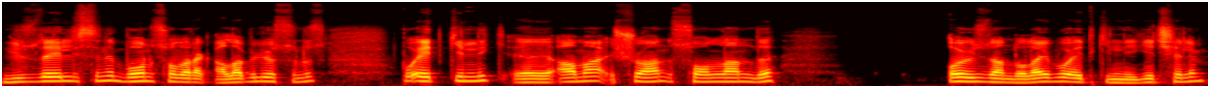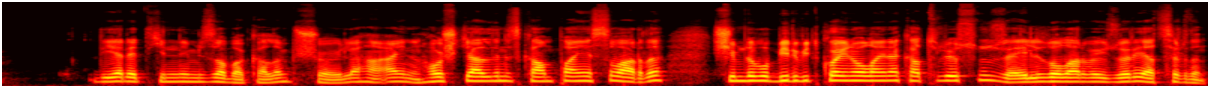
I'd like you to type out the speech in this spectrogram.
%50'sini bonus olarak alabiliyorsunuz. Bu etkinlik ama şu an sonlandı. O yüzden dolayı bu etkinliği geçelim. Diğer etkinliğimize bakalım. Şöyle. Ha aynen. Hoş geldiniz kampanyası vardı. Şimdi bu bir Bitcoin olayına katılıyorsunuz ya 50 dolar ve üzeri yatırdın.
